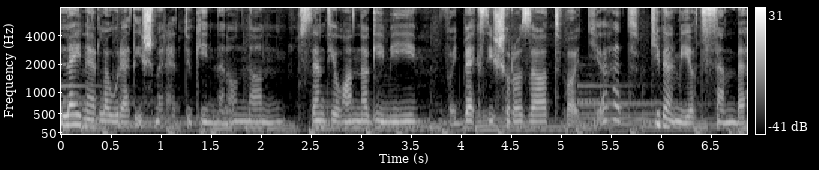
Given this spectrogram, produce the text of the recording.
Leiner Laurát ismerhettük innen-onnan, Szent Johanna Gimi, vagy Bexi sorozat, vagy hát kivel mi jött szembe.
